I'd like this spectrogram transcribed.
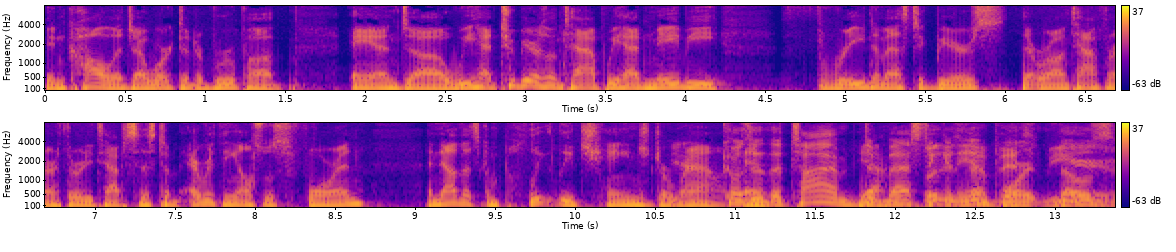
in college. I worked at a brew pub, and uh, we had two beers on tap. We had maybe three domestic beers that were on tap in our 30 tap system. Everything else was foreign, and now that's completely changed around. Because at the time, Yeah. domestic Well, and import, those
